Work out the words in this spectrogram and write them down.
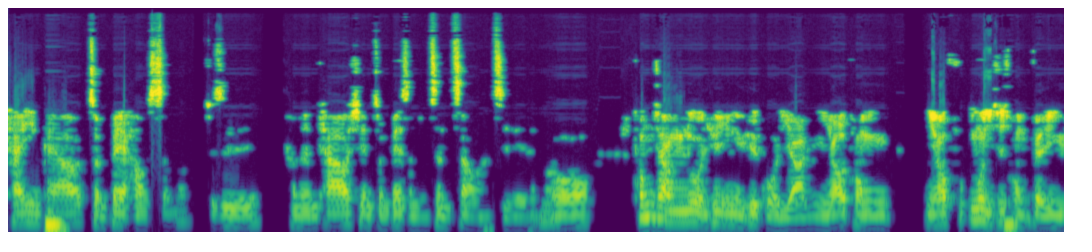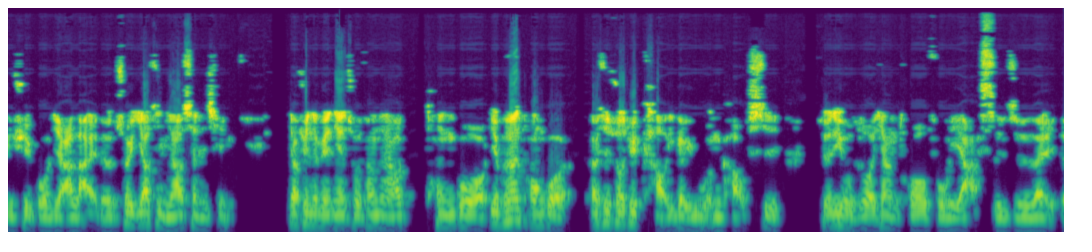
他应该要准备好什么？就是可能他要先准备什么证照啊之类的吗？哦，通常如果你去英语系国家，你要通，你要因为你是从非英语系国家来的，所以要是你要申请。要去那边念书，通常要通过，也不算通过，而是说去考一个语文考试，就例如说像托福、雅思之类的。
